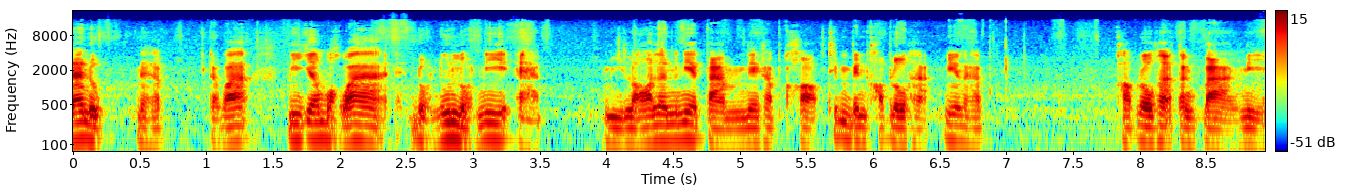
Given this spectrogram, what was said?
น่าหนุกนะครับ แต่ว่านี่ก็ต้องบอกว่าโหลดนู่นโหลดนี่แอบ มีร้อนแล้วเนี่ยตามเนี่ยครับขอบที่มันเป็นขอบโลหะเนี่ยนะครับ ขอบโลหะต่างๆนี่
